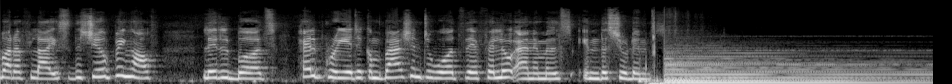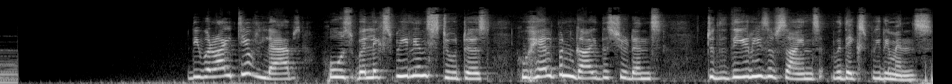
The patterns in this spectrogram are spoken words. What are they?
Butterflies, the chirping of little birds help create a compassion towards their fellow animals in the students. The variety of labs host well experienced tutors who help and guide the students to the theories of science with experiments.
